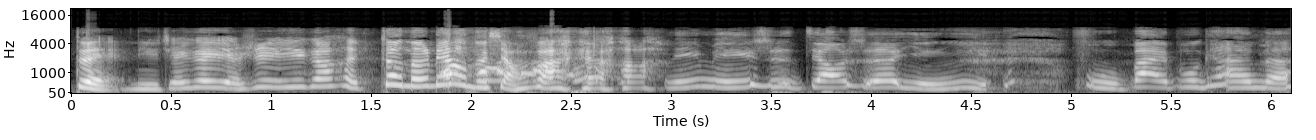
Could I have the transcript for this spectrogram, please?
对你这个也是一个很正能量的想法呀，明明是骄奢淫逸、腐败不堪的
